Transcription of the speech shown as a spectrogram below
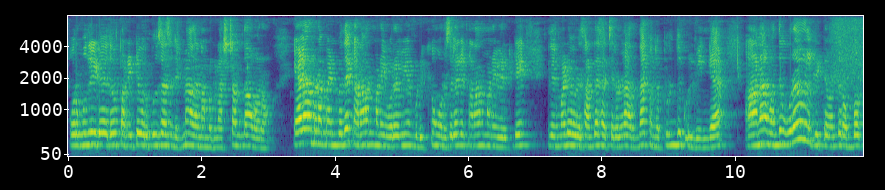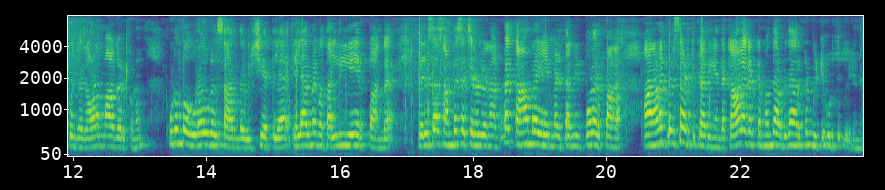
ஒரு முதலீடு ஏதோ பண்ணிவிட்டு ஒரு புதுசாக செஞ்சுட்டோம்னா அது நமக்கு நஷ்டம் தான் வரும். ஏழாம் இடம் என்பது கணவன் மனை உறவையும் பிடிக்கும். ஒரு சிலருக்கு கணவன் மனைவி இருக்கிட்டே இதுக்கு முன்னாடி ஒரு சண்டை சச்சரவுலாம் இருந்தால் கொஞ்சம் புரிந்து கொள்வீங்க ஆனால் வந்து உறவுகள்கிட்ட வந்து ரொம்ப கொஞ்சம் கவனமாக இருக்கணும். குடும்ப உறவுகள் சார்ந்த விஷயத்தில் எல்லாருமே கொஞ்சம் தள்ளியே இருப்பாங்க. பெருசாக சண்டை சச்சரவு கூட தாமரை மேல் தண்ணீர் போல் இருப்பாங்க. அதனால் பெருசாக எடுத்துக்காதீங்க. இந்த காலகட்டம் வந்து அப்படி தான் இருக்குன்னு விட்டு கொடுத்து போயிடுங்க.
